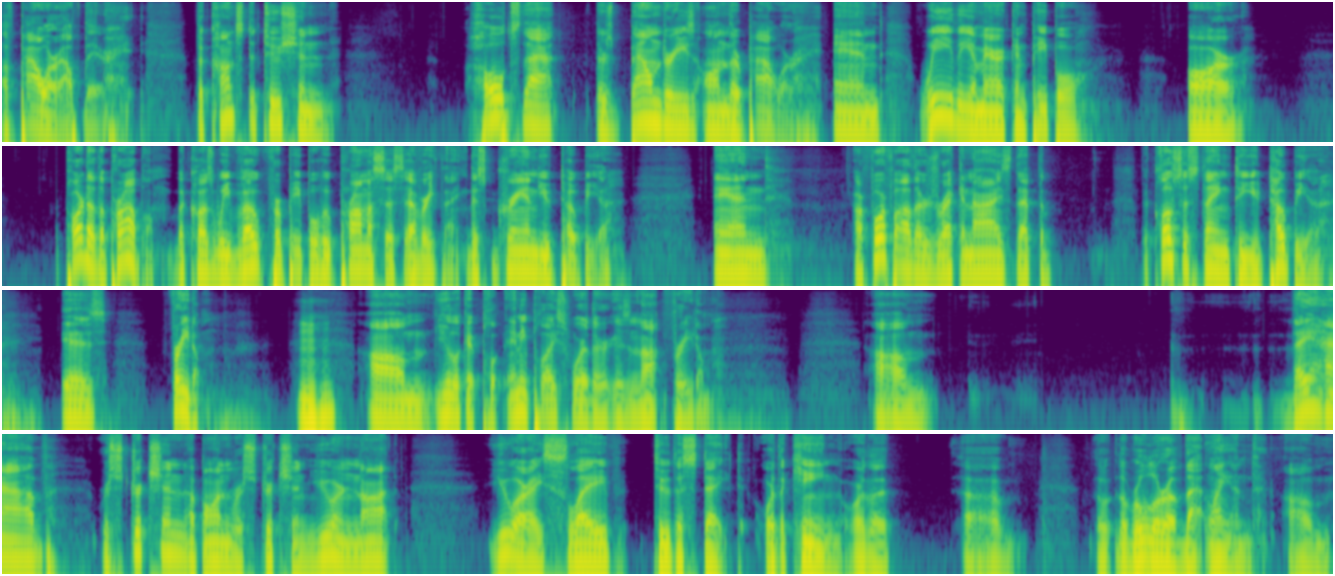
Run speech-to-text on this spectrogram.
of power out there. The Constitution holds that there's boundaries on their power. And we, the American people, are part of the problem because we vote for people who promise us everything, this grand utopia. And our forefathers recognized that the the closest thing to utopia is freedom. Mm-hmm. Um, you look at pl- any place where there is not freedom. Um, they have restriction upon restriction. You are not, you are a slave to the state or the king or the, uh, the, the ruler of that land. Um,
